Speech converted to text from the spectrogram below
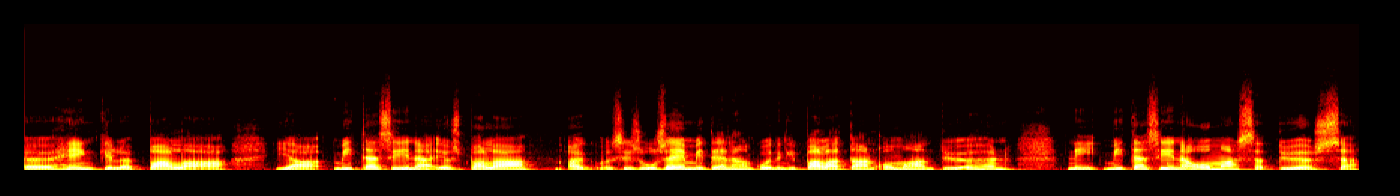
ö, henkilö palaa ja mitä siinä, jos palaa, siis useimmitenhan kuitenkin palataan omaan työhön, niin mitä siinä omassa työssä,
